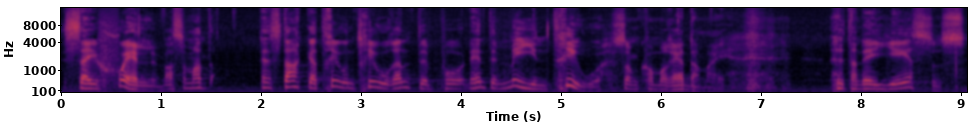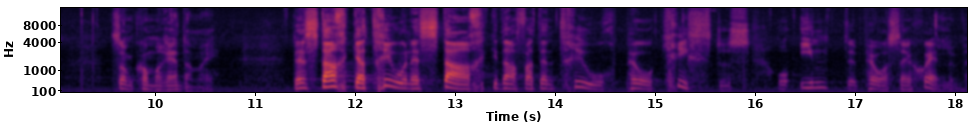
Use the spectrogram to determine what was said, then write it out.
sig själv. Alltså man, den starka tron tror inte på, det är inte min tro som kommer rädda mig. Utan det är Jesus som kommer rädda mig. Den starka tron är stark därför att den tror på Kristus och inte på sig själv.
